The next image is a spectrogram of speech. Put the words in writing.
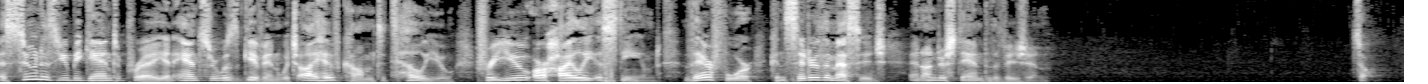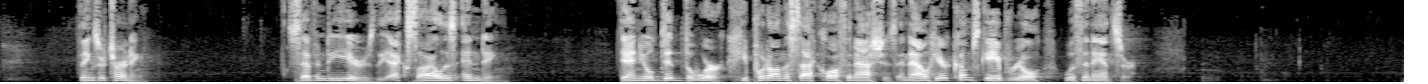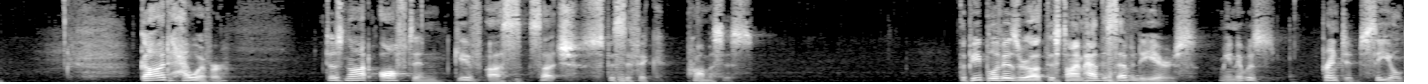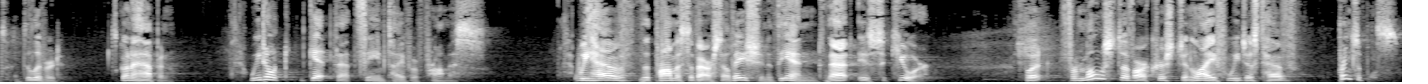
As soon as you began to pray, an answer was given, which I have come to tell you, for you are highly esteemed. Therefore, consider the message and understand the vision. So, things are turning. 70 years, the exile is ending. Daniel did the work. He put on the sackcloth and ashes. And now here comes Gabriel with an answer. God, however, does not often give us such specific promises. The people of Israel at this time had the 70 years. I mean, it was printed, sealed, delivered. It's going to happen. We don't get that same type of promise. We have the promise of our salvation at the end. That is secure. But for most of our Christian life, we just have principles.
